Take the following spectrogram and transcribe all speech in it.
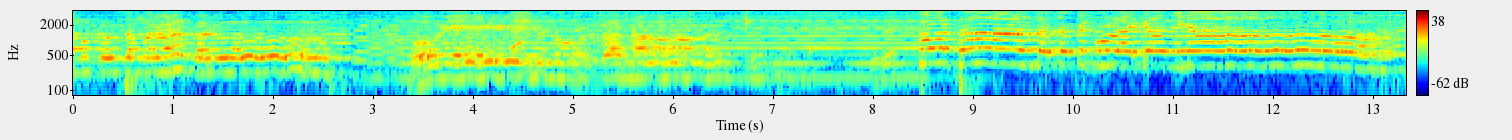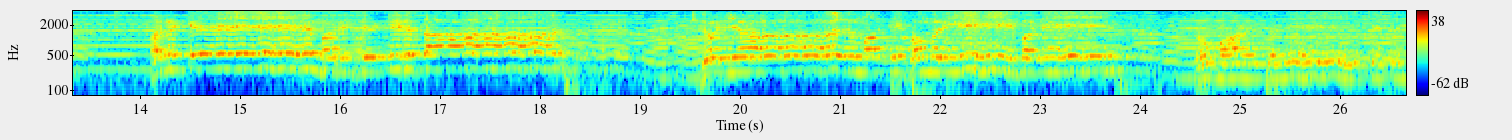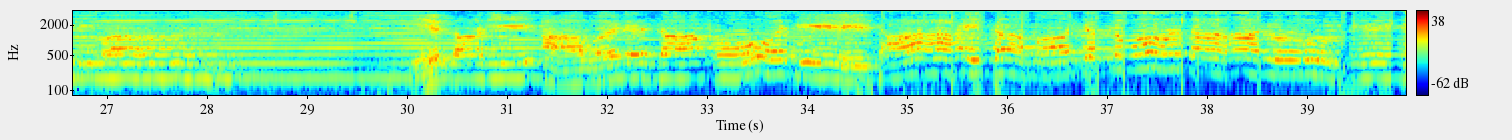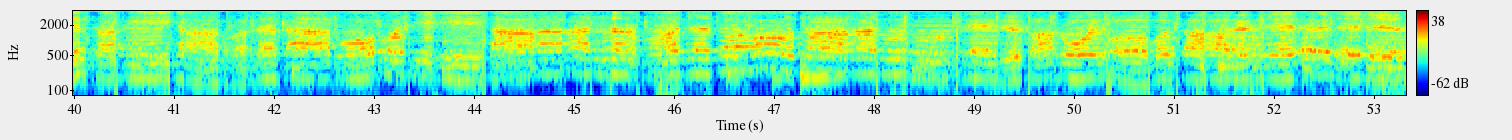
નામ કો સ્મરણ કરો. હોવે તો શાંત ચટકુ લાગ્યા વિના. અને કે મરી જે કીર્તાર જોયળમાંથી ભમરી બને, તો માણસને કેટલી વાર એ તારી આવડતા ઓછી થાય સમાજ તો સારું છે. તારી આવડતા પોતી થાય સમાજ તો સારું છે. તારો અવતાર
